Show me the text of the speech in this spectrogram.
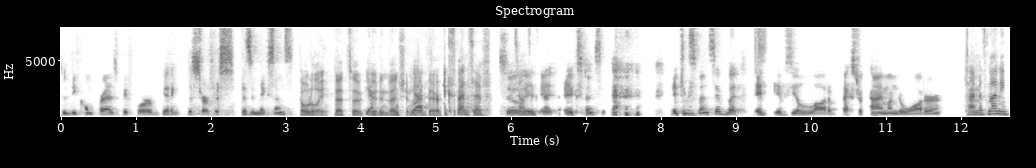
to decompress before getting to the surface. Does it make sense? Totally. That's a Yeah. good invention yeah, right there. expensive. So Sounds it, it- expensive. it's Mhm. expensive, but it gives you a lot of extra time underwater Time is money.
